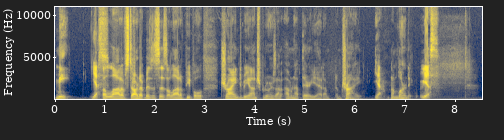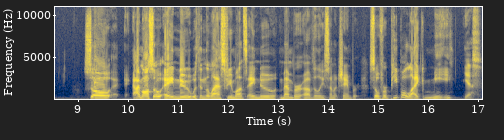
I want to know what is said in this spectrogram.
me, Yes. a lot of startup businesses, a lot of people trying to be entrepreneurs. I'm, I'm not there yet. I'm, I'm trying. Yeah. I'm learning. Yes. So I'm also a new, within the last few months, a new member of the Lee Summit Chamber. So for people like me, Yes.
